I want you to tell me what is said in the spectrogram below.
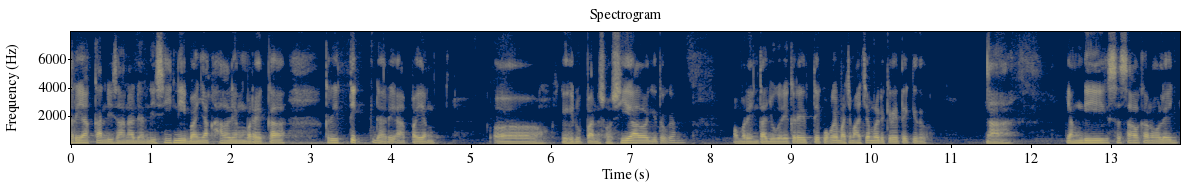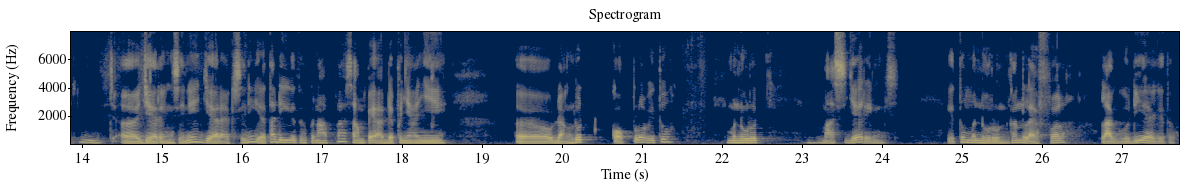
teriakan di sana dan di sini banyak hal yang mereka kritik dari apa yang uh, kehidupan sosial gitu kan. Pemerintah juga dikritik pokoknya macam-macam lah dikritik gitu. Nah yang disesalkan oleh uh, ini JRX ini ya tadi gitu. Kenapa sampai ada penyanyi uh, dangdut koplo itu menurut Mas Jerings itu menurunkan level lagu dia gitu?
